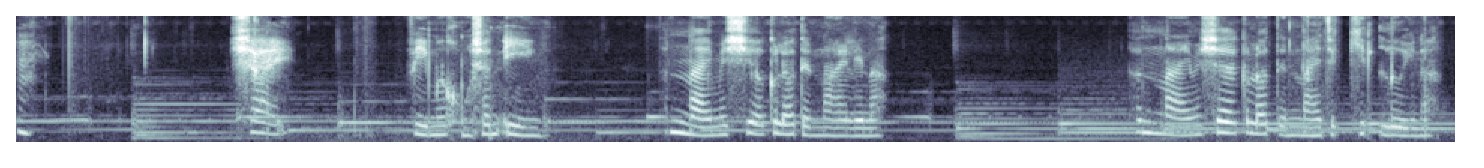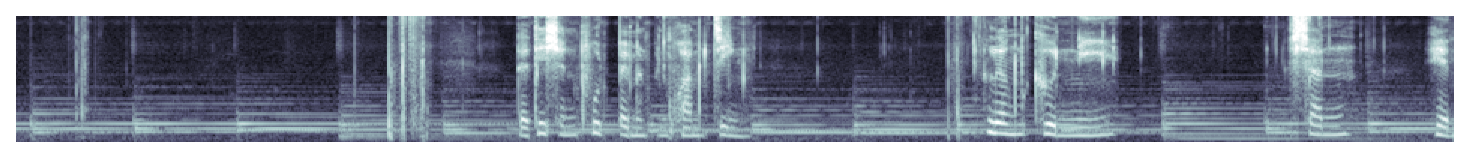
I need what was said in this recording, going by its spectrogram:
หึใช่ ฝีมือของฉันเอง ท่านนายไม่เชื่อก็แล้วแต่นายเลยนะ ท่านนายไม่เชื่อก็แล้วแต่นายจะคิดเลยนะ แต่ที่ฉันพูดไปมันเป็นความจริง เรื่องเมื่อคืนนี้ ฉันเห็น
